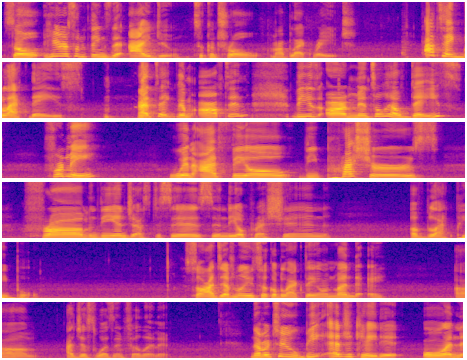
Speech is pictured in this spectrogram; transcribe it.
So here are some things that I do to control my black rage. I take black days. I take them often. These are mental health days for me when I feel the pressures from the injustices and the oppression of black people. So I definitely took a black day on Monday. Um, I just wasn't feeling it. Number two, be educated on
